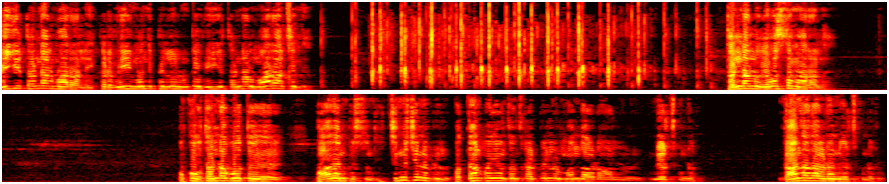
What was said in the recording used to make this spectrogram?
వెయ్యి తండాలు మారాలి. ఇక్కడ వెయ్యి మంది పిల్లలు ఉంటే వెయ్యి తండాలు మారాల్సిందే. తండాలు వ్యవస్థ మారాలి. ఒక్కొక్క తండా పోతే బాధ అనిపిస్తుంది. చిన్న చిన్న పిల్లలు పద్నాలుగు పదిహేను సంవత్సరాల పిల్లలు మందు తాగడం వాళ్ళు నేర్చుకున్నారు. గాంజా తాగడం నేర్చుకున్నారు.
